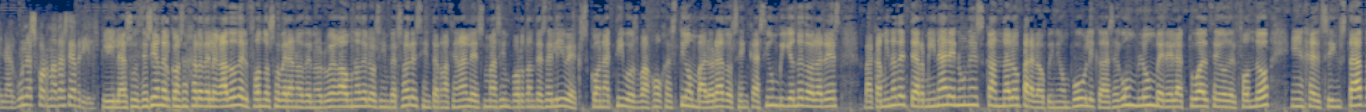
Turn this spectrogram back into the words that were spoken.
en algunas jornadas de abril. Y la sucesión del consejero delegado del Fondo Soberano de Noruega, uno de los inversores internacionales más importantes del IBEX, con activos bajo gestión valorados en casi un billón de dólares, va camino de terminar en un escándalo para la opinión pública. Según Bloomberg, el actual CEO del fondo, Ingel Singstad,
